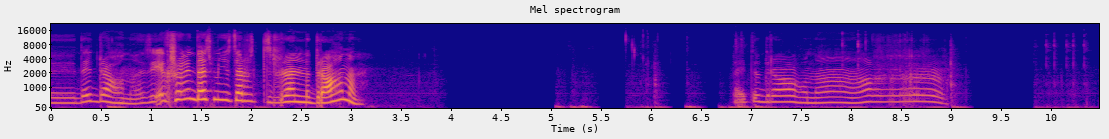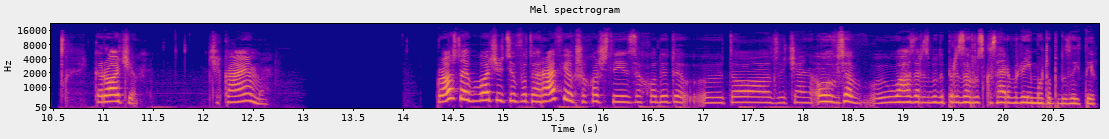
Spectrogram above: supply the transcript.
Е, дай драгона. Якщо він дасть мені зараз реально драгона. Дайте драгона. Коротше, чекаємо. Просто я побачив цю фотографію, якщо хочете її заходити, е, то звичайно. О, все, увага, зараз буде перезагрузка сервера і можна буде зайти.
